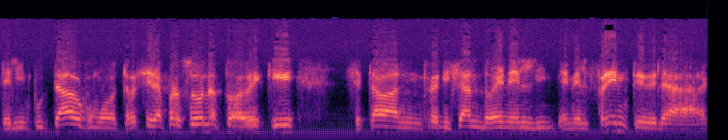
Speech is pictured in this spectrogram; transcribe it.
del imputado como de tercera persona, toda vez que se estaban realizando en el, en el frente de la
